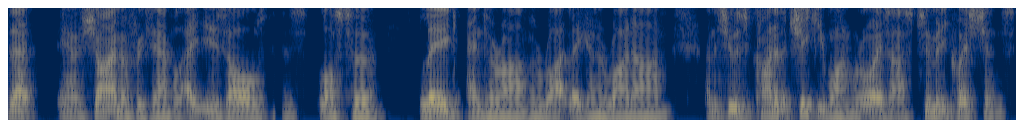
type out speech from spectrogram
that you know Shima, for example, eight years old, has lost her leg and her arm, her right leg and her right arm, and she was kind of the cheeky one. Would always ask too many questions.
